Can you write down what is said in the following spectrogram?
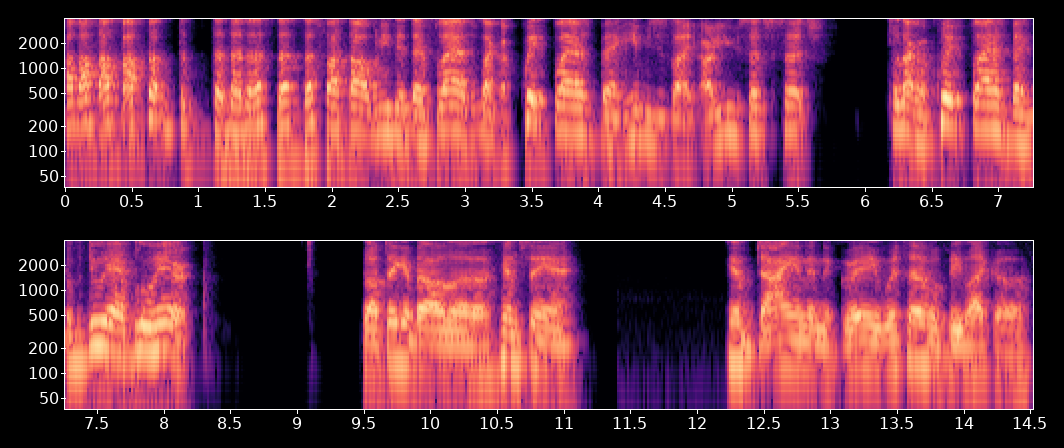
I, I, I, I thought that, that, that- that's, that's that's what I thought when he did that flash. It was like a quick flashback. He was just like, "Are you such and such?" It was like a quick flashback, but the dude had blue hair. But I'm thinking about uh him saying him dying in the grave with her would be like a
